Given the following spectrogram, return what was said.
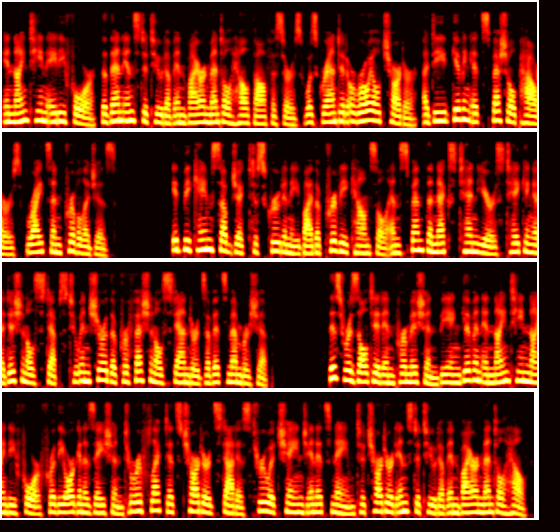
In 1984, the then Institute of Environmental Health Officers was granted a royal charter, a deed giving it special powers, rights and privileges. It became subject to scrutiny by the Privy Council and spent the next ten years taking additional steps to ensure the professional standards of its membership. This resulted in permission being given in 1994 for the organization to reflect its chartered status through a change in its name to Chartered Institute of Environmental Health.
